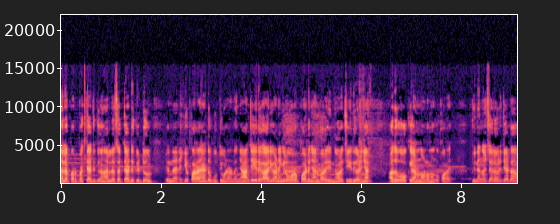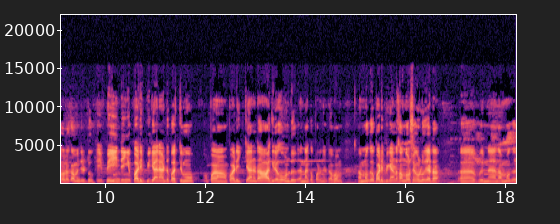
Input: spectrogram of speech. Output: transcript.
നല്ല പെർഫെക്റ്റായിട്ട് നല്ല സെറ്റായിട്ട് കിട്ടും എന്ന് എനിക്ക് പറയാനായിട്ട് ബുദ്ധിമുട്ടാണ്. ഞാൻ ചെയ്ത കാര്യമാണെങ്കിൽ ഉറപ്പായിട്ട് ഞാൻ പറയും ഇന്നപോലെ ചെയ്ത് കഴിഞ്ഞാൽ അത് ഓക്കെ ആണെന്നുള്ള നമുക്ക് പറയാം. പിന്നെന്ന് വെച്ചാൽ ഒരു ചേട്ടൻ പോലെ കമന്റ് ഇട്ടു. ഈ പെയിന്റിങ് പഠിപ്പിക്കാനായിട്ട് പറ്റുമോ? പഠിക്കാനായിട്ട് ആഗ്രഹമുണ്ട് എന്നൊക്കെ പറഞ്ഞിട്ട്. അപ്പം നമുക്ക് പഠിപ്പിക്കാനുള്ള സന്തോഷമേ ഉള്ളൂ ചേട്ടാ. പിന്നെ നമുക്ക്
